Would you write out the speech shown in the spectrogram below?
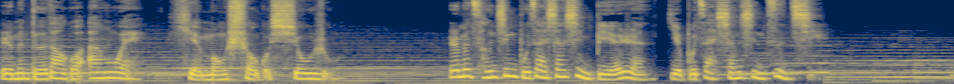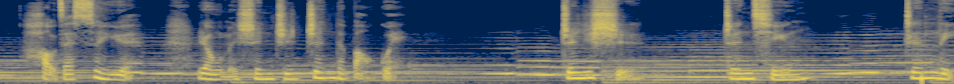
人们得到过安慰，也蒙受过羞辱。人们曾经不再相信别人，也不再相信自己。好在岁月，让我们深知真的宝贵，真实，真情。真理，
